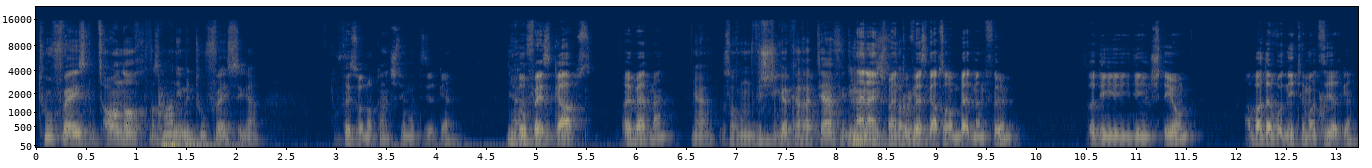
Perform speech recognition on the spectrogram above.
Two-Face gibt's auch noch. Was machen die mit Two-Face, Digga? Two-Face wurde noch gar nicht thematisiert, gell? Ja. Two-Face gab's bei Batman? ja, ist auch ein wichtiger Charakter für die Nein, nein, ich meine. Two-Face gab's auch im Batman-Film. So die, die Entstehung. Aber der wurde nie thematisiert, gell?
